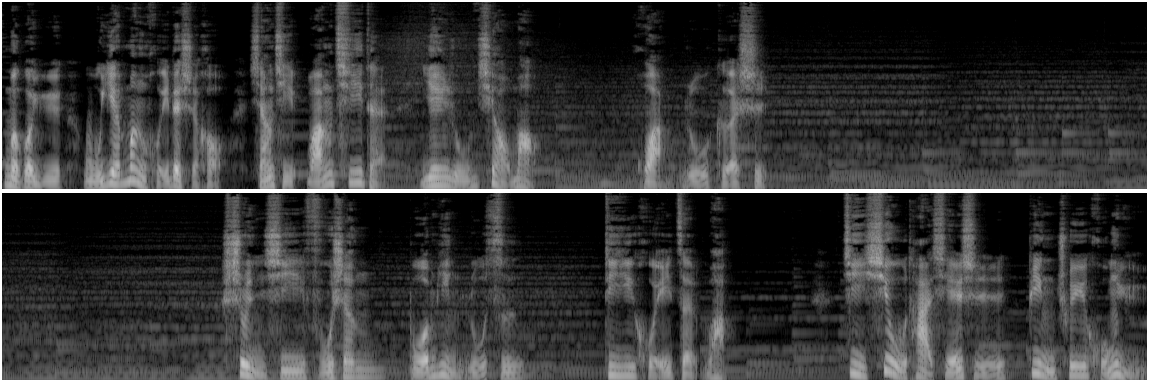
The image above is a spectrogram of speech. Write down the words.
莫过于午夜梦回的时候，想起亡妻的音容笑貌，恍如隔世。瞬息浮生，薄命如斯，低回怎忘？寄绣榻闲时，并吹红雨。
